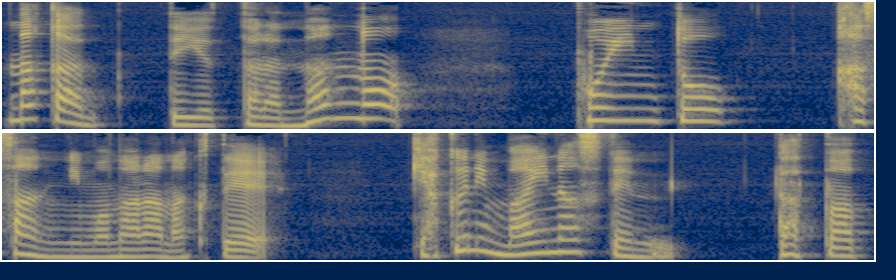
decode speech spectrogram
中で言ったら何のポイント加算にもならなくて、逆にマイナス点だった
